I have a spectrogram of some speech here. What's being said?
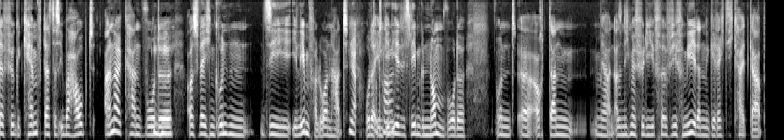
dafür gekämpft, dass das überhaupt anerkannt wurde, mhm. aus welchen Gründen sie ihr Leben verloren hat ja, oder total. eben ihr, das Leben genommen wurde und äh, auch dann ja also nicht mehr für die für, für die Familie dann eine Gerechtigkeit gab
